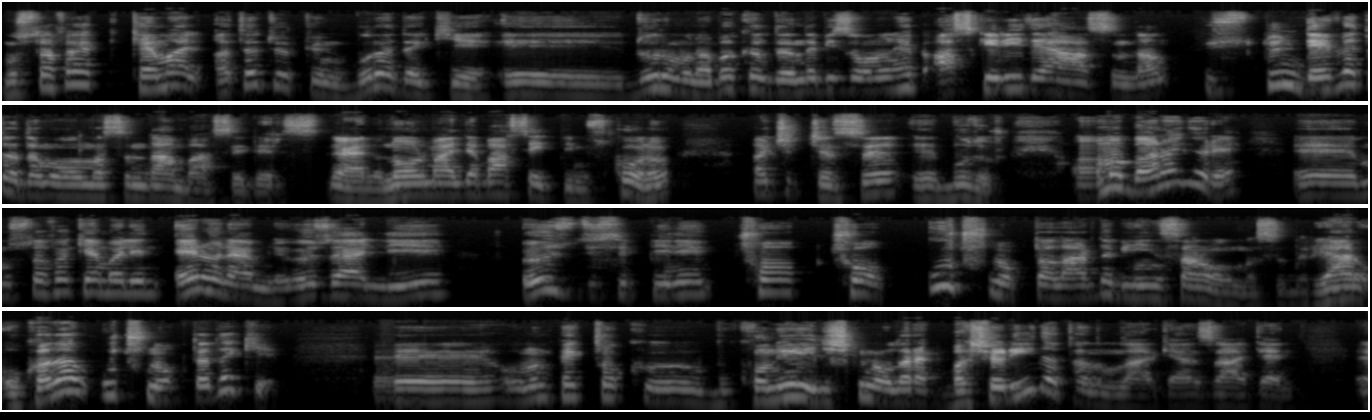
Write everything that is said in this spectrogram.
Mustafa Kemal Atatürk'ün buradaki e, durumuna bakıldığında biz onun hep askeri dehasından, üstün devlet adamı olmasından bahsederiz. Yani normalde bahsettiğimiz konu açıkçası e, budur. Ama bana göre e, Mustafa Kemal'in en önemli özelliği öz disiplini çok çok uç noktalarda bir insan olmasıdır. Yani o kadar uç noktada ki e, onun pek çok e, bu konuya ilişkin olarak başarıyı da tanımlarken zaten e,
